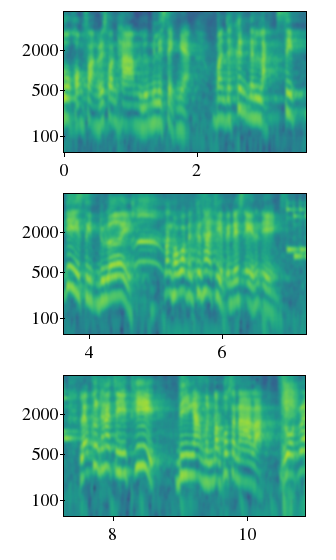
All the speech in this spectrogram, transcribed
ตัวของฝั่ง response time หรือ millisecond เนี่ย มันจะขึ้นเป็นหลัก 10 20 อยู่เลย นั่นเพราะว่าเป็นคลื่น 5G แบบ NSA นั่นเอง แล้วคลื่น 5G ที่ดีงามเหมือนตอนโฆษณาล่ะ โหลดแร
